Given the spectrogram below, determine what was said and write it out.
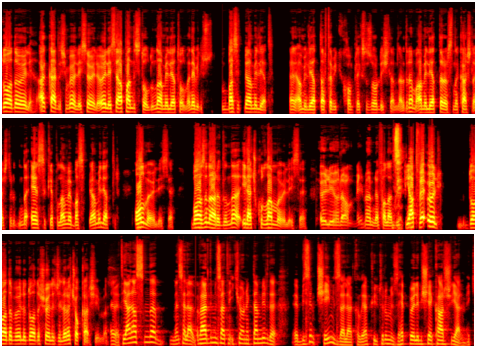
Doğada öyle. Ha kardeşim öyleyse öyle. Öyleyse apandisit olduğunda ameliyat olma ne biliyorsun. Basit bir ameliyat. Yani ameliyatlar tabii ki kompleksi zorlu işlemlerdir ama ameliyatlar arasında karşılaştırdığında en sık yapılan ve basit bir ameliyattır. Olma öyleyse. Boğazın ağrıdığında ilaç kullanma öyleyse. Ölüyorum bilmem ne falan deyip yat ve öl. Doğada böyle doğada şöylecilere çok karşıyım ben. Evet yani aslında mesela verdiğimiz zaten iki örnekten biri de e, bizim şeyimizle alakalı ya kültürümüzle hep böyle bir şeye karşı gelmek,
